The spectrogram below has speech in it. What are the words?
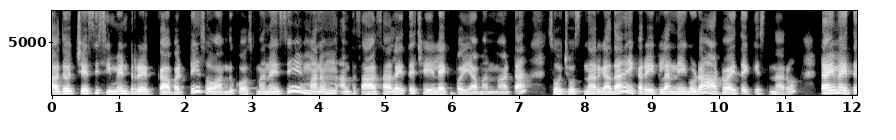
అది వచ్చేసి సిమెంట్ రేక్ కాబట్టి సో, అందుకోసం అనేసి మనం అంత సాహసాలు అయితే చేయలేకపోయామన్నమాట సో, చూస్తున్నారు కదా ఇక రేకులన్నీ కూడా ఆటో అయితే ఎక్కిస్తున్నారు. టైం అయితే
